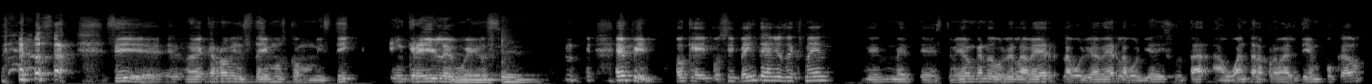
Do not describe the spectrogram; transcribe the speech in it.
sí, eh, Rebecca Robin Stamos como Mystique. Increíble, güey. en fin, ok, pues sí, 20 años de X-Men. Eh, me, este, me dieron ganas de volverla a ver, la volví a ver, la volví a disfrutar. Aguanta la prueba del tiempo, cabrón.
